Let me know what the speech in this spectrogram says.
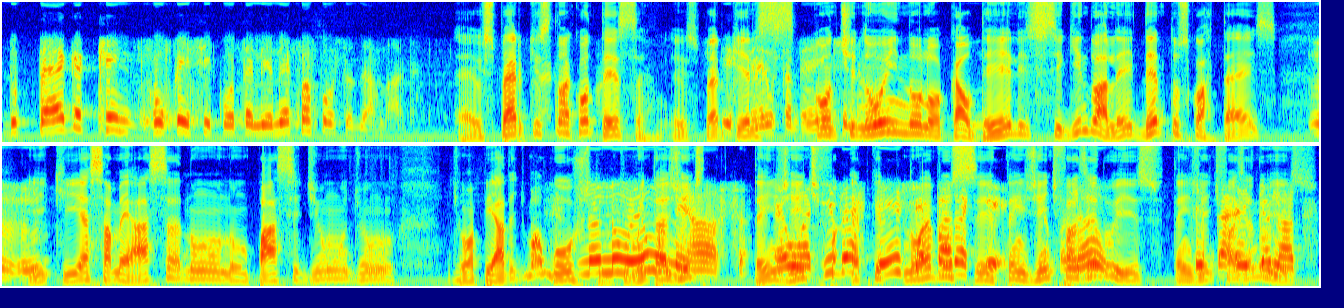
do pega, quem, com quem se conta mesmo é com a Força Armada. É, eu espero que isso não aconteça. Eu espero, espero que eles continuem no local deles, seguindo a lei, dentro dos quartéis, uhum. e que essa ameaça não, não passe de um, de um de uma piada de mau gosto. Não, não é muita uma gente, ameaça. Tem é gente, é porque não é você, que... tem gente fazendo não, isso, tem gente tá fazendo isso.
